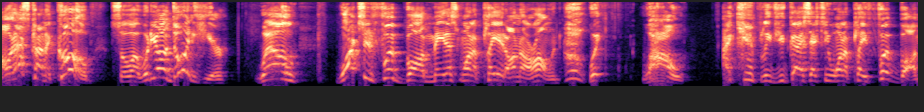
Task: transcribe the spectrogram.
Oh, that's kind of cool. So, uh, what are y'all doing here? Well, watching football made us want to play it on our own. Wait, wow. I can't believe you guys actually want to play football.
